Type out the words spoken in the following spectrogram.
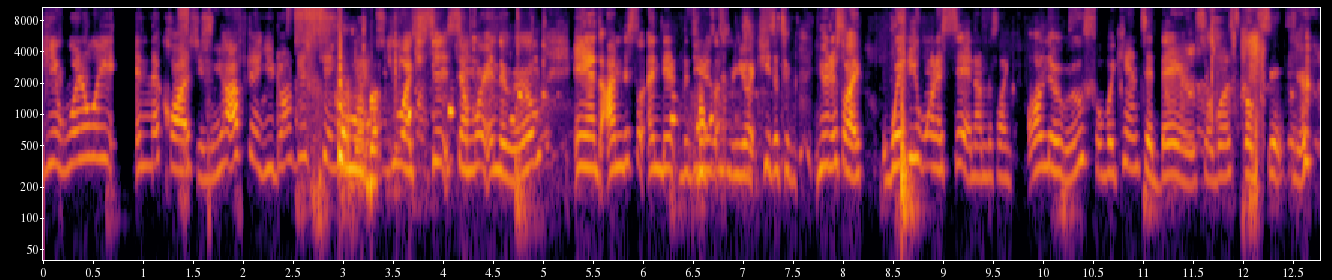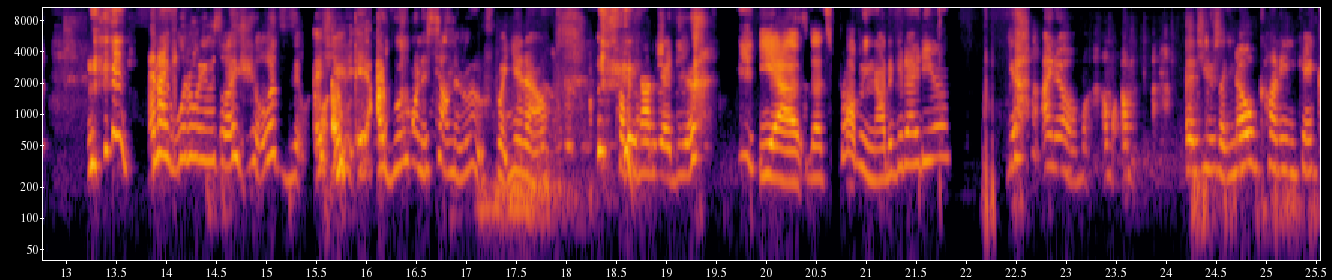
he literally in the classroom, you have to, you don't just sit. in your desk, You like sit somewhere in the room, and I'm just, and the, like, you're like, he's a, you're just like, where do you want to sit? And I'm just like, on the roof. But we can't sit there, so let's go sit here. and I literally was like, let's. I, I really want to sit on the roof, but you know, probably not a good idea. Yeah, that's probably not a good idea. Yeah, I know. I'm, I'm, I'm, and she was like, "No, honey, you can't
